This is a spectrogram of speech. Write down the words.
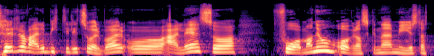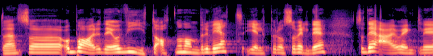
tør å være bitte litt sårbar og ærlig, så får man jo overraskende mye støtte. Så, og bare det å vite at noen andre vet, hjelper også veldig. Så det er jo egentlig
